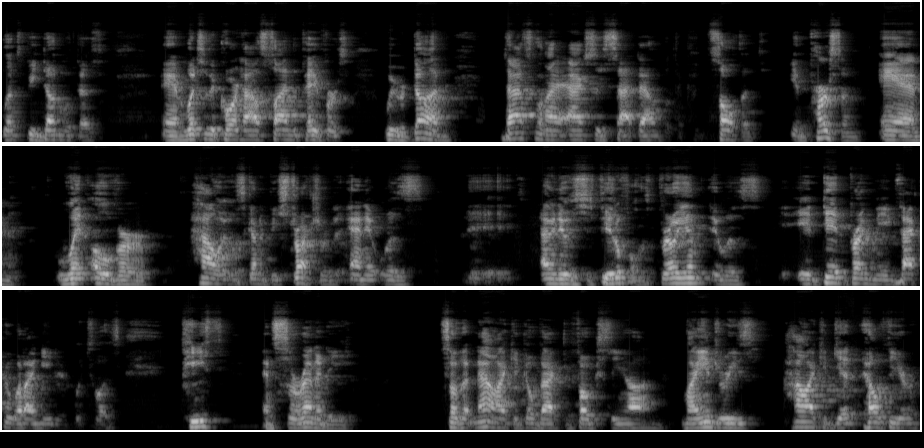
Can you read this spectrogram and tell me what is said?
let's be done with this. And went to the courthouse, signed the papers. We were done. That's when I actually sat down with the consultant in person and went over how it was going to be structured. And it was, I mean, it was just beautiful. It was brilliant. It was, it did bring me exactly what I needed, which was peace and serenity so that now I could go back to focusing on my injuries, how I could get healthier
